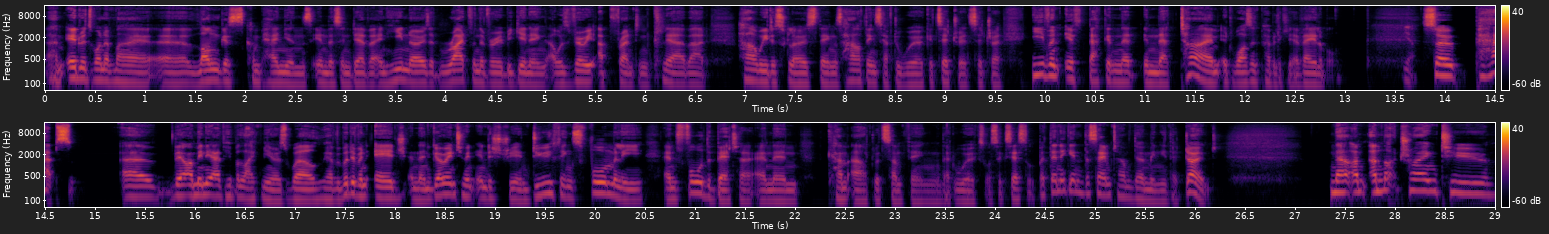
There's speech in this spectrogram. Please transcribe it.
um, Edward's one of my uh, longest companions in this endeavor, and he knows that right from the very beginning, I was very upfront and clear about how we disclose things, how things have to work, etc., etc. Even if back in that in that time it wasn't publicly available. Yeah. So perhaps uh, there are many other people like me as well who have a bit of an edge and then go into an industry and do things formally and for the better, and then come out with something that works or successful. But then again, at the same time, there are many that don't. Now, I'm, I'm not trying to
